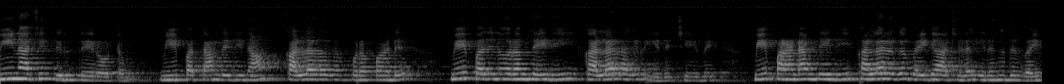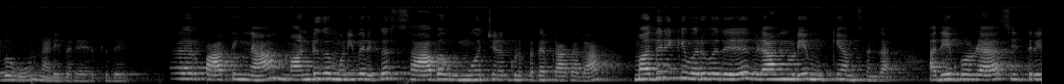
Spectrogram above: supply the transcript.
மீனாட்சி திருத்தேரோட்டம். மே பத்தாம் தேதி தான் கள்ளழகர் புறப்பாடு. மே பதினோராம் தேதி கள்ளழகர் எதிர்ச்சேவை. மே பன்னெண்டாம் தேதி கள்ளழக வைகை ஆற்றில் இறங்குதல் வைபவம் நடைபெற இருக்குது. கள்ளழகர் பார்த்தீங்கன்னா மண்டுக முனிவருக்கு சாப விமோச்சனம் கொடுப்பதற்காக தான் மதுரைக்கு வருவது விழாவினுடைய முக்கிய அம்சங்க அதே போல் சித்திரை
